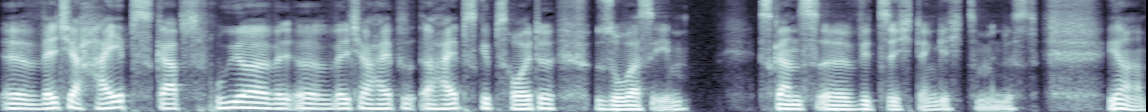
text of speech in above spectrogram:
Welche Hypes gab's früher? Wel, äh, welche Hype, äh, Hypes gibt's heute? Sowas eben. Ist ganz äh, witzig, denke ich zumindest. Ja.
